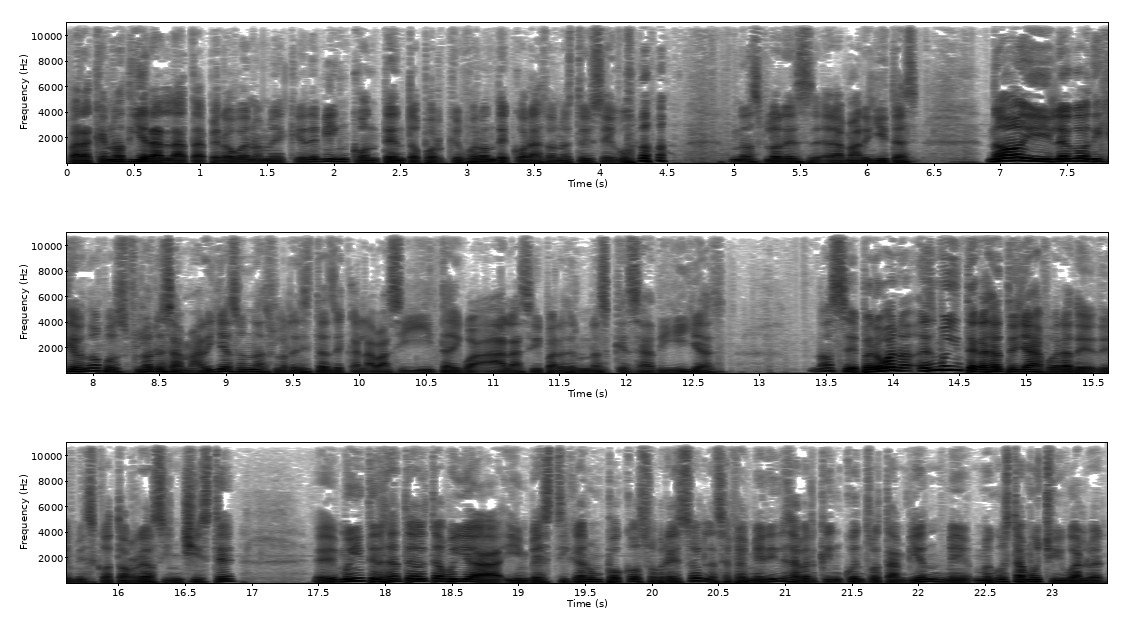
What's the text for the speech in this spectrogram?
para que no diera lata, pero bueno, me quedé bien contento porque fueron de corazón, estoy seguro, unas flores amarillitas. No, y luego dije, no, pues flores amarillas, unas florecitas de calabacita, igual, así, para hacer unas quesadillas. No sé, pero bueno, es muy interesante ya fuera de, de mis cotorreos sin chiste. Eh, muy interesante, ahorita voy a investigar un poco sobre eso, las efemérides, a ver qué encuentro también. Me, me gusta mucho igual ver.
